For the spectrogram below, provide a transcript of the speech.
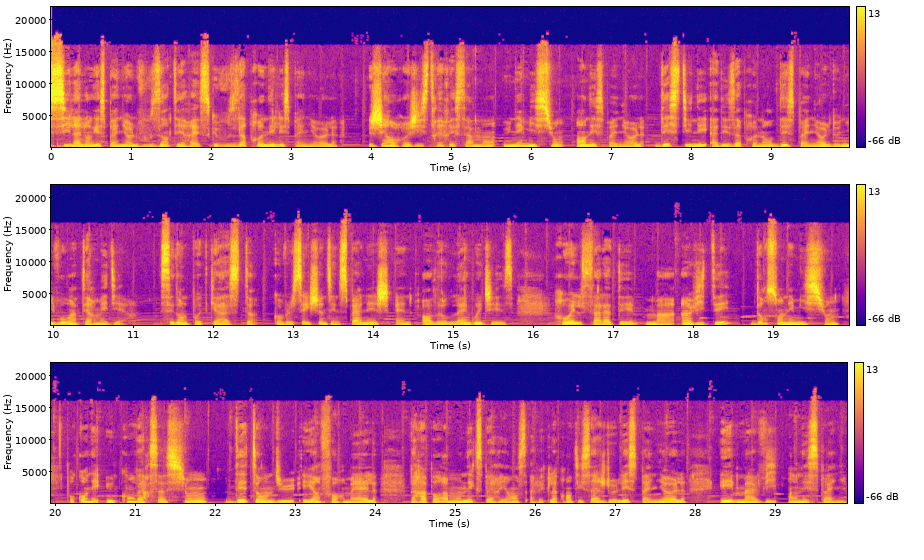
Si la langue espagnole vous intéresse, que vous apprenez l'espagnol, j'ai enregistré récemment une émission en espagnol destinée à des apprenants d'espagnol de niveau intermédiaire. C'est dans le podcast Conversations in Spanish and Other Languages. Joël Sarate m'a invité dans son émission pour qu'on ait une conversation détendue et informelle par rapport à mon expérience avec l'apprentissage de l'espagnol et ma vie en Espagne.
